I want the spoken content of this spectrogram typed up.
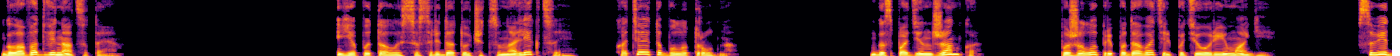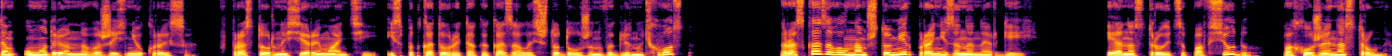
Глава 12. Я пыталась сосредоточиться на лекции, хотя это было трудно. Господин Джанко, пожилой преподаватель по теории магии, с видом умудренного жизнью крыса в просторной серой мантии, из-под которой так и казалось, что должен выглянуть хвост, рассказывал нам, что мир пронизан энергией, и она строится повсюду, похожая на струны.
